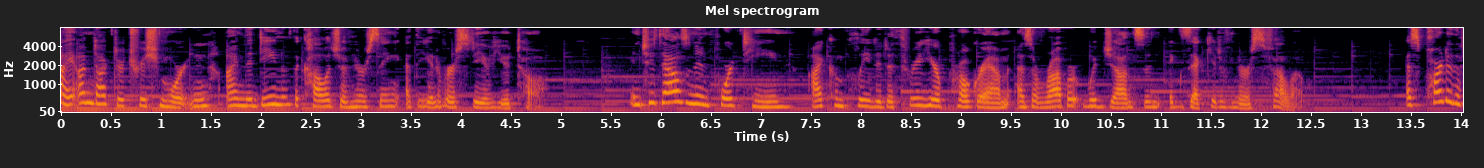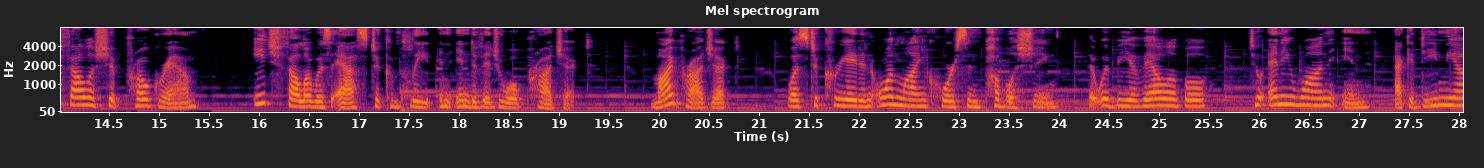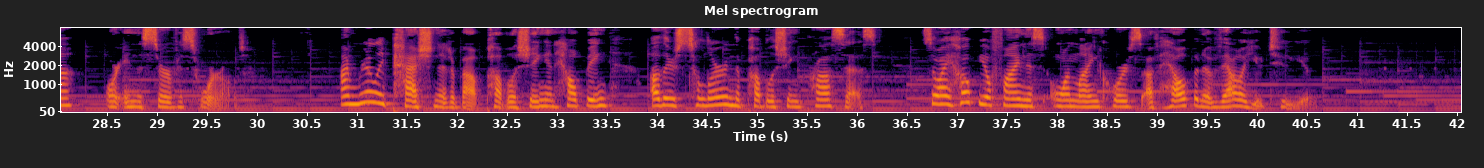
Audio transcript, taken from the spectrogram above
Hi, I'm Dr. Trish Morton. I'm the Dean of the College of Nursing at the University of Utah. In 2014, I completed a three year program as a Robert Wood Johnson Executive Nurse Fellow. As part of the fellowship program, each fellow was asked to complete an individual project. My project was to create an online course in publishing that would be available to anyone in academia or in the service world. I'm really passionate about publishing and helping others to learn the publishing process, so I hope you'll find this online course of help and of value to you.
